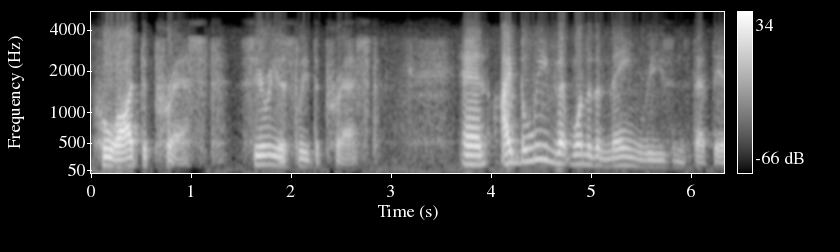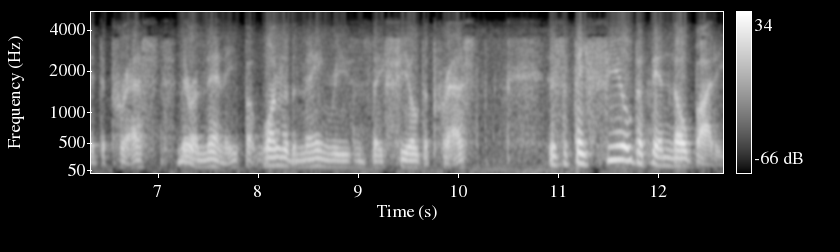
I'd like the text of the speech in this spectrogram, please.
who are depressed, seriously depressed and I believe that one of the main reasons that they're depressed, there are many, but one of the main reasons they feel depressed is that they feel that they're nobody.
